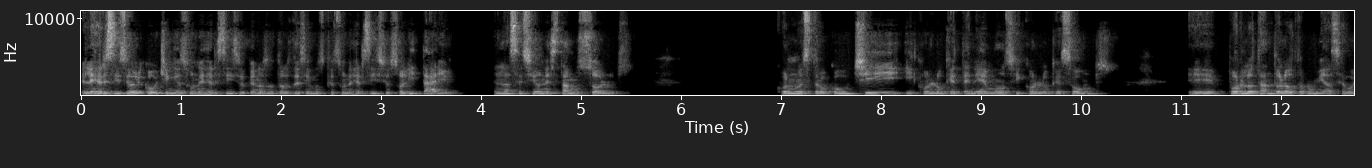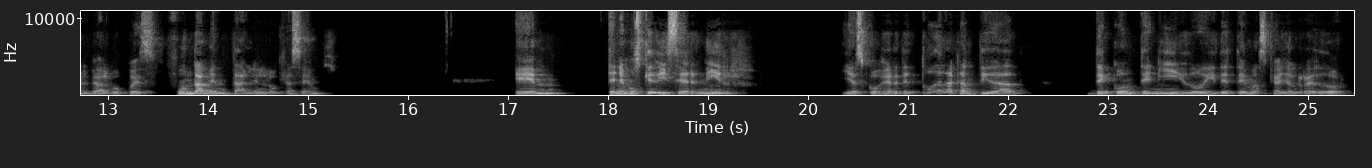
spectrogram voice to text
El ejercicio del coaching es un ejercicio que nosotros decimos que es un ejercicio solitario. En la sesión estamos solos, con nuestro coachee y con lo que tenemos y con lo que somos. Eh, por lo tanto, la autonomía se vuelve algo pues fundamental en lo que hacemos. Em, tenemos que discernir y escoger de toda la cantidad de contenido y de temas que hay alrededor.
